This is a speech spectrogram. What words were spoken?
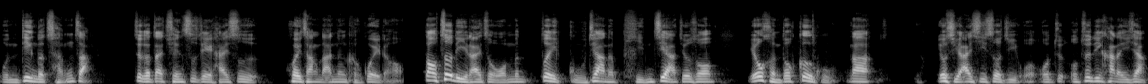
稳定的成长，这个在全世界还是非常难能可贵的哦。到这里来说，我们对股价的评价就是说，有很多个股，那尤其 IC 设计，我我最我最近看了一下，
